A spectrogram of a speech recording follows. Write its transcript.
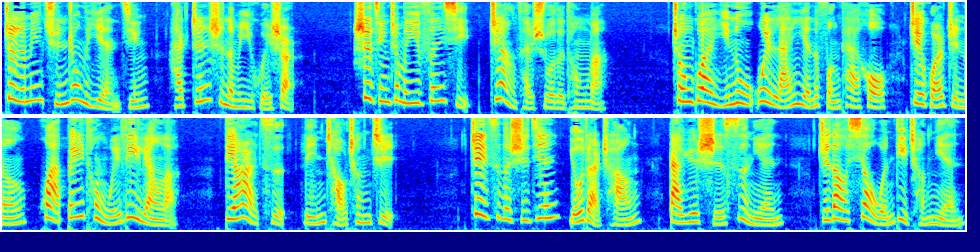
这人民群众的眼睛还真是那么一回事儿。事情这么一分析，这样才说得通嘛。冲冠一怒为蓝颜的冯太后，这会儿只能化悲痛为力量了。第二次临朝称制，这次的时间有点长，大约十四年，直到孝文帝成年。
